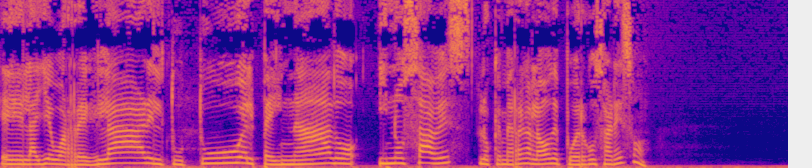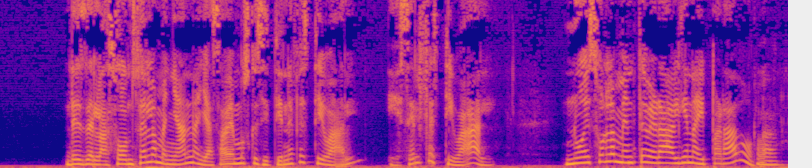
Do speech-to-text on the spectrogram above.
eh, la llevo a arreglar, el tutú, el peinado, y no sabes lo que me ha regalado de poder gozar eso. Desde las 11 de la mañana ya sabemos que si tiene festival, es el festival. No es solamente ver a alguien ahí parado. Claro.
